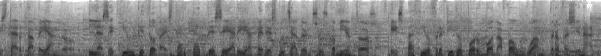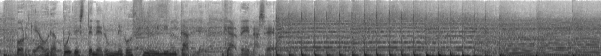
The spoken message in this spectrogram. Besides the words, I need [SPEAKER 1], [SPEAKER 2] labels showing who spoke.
[SPEAKER 1] Startupeando, la sección que toda startup desearía haber escuchado en sus comienzos. Espacio ofrecido por Vodafone One Profesional, porque ahora puedes tener un negocio ilimitable. Cadena Ser.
